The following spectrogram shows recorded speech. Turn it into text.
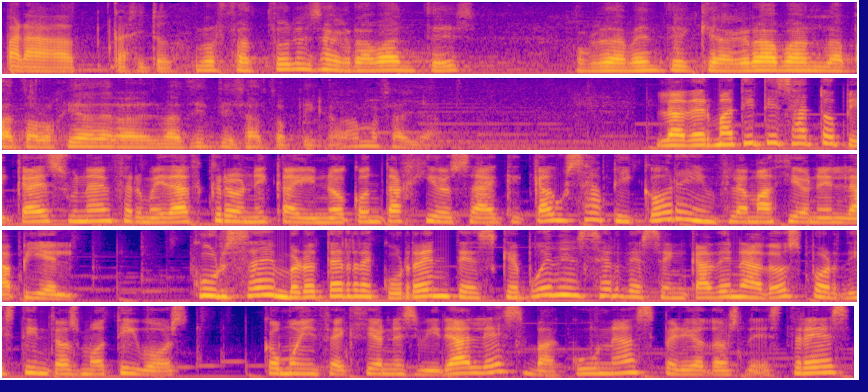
para casi todo. Los factores agravantes, concretamente, que agravan la patología de la dermatitis atópica. Vamos allá. La dermatitis atópica es una enfermedad crónica y no contagiosa que causa picor e inflamación en la piel. Cursa en brotes recurrentes que pueden ser desencadenados por distintos motivos, como infecciones virales, vacunas, periodos de estrés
